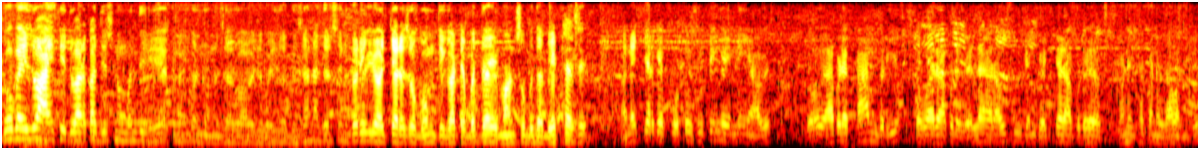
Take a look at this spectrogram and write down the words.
તો ભાઈ જો અહીંથી દ્વારકાધીશનું મંદિર એક નંબરનો નજારો આવે છે ભાઈ જો. ધજાના દર્શન કરી લ્યો. અત્યારે જો ગોમતી ઘાટે બધાય માણસો બધા બેઠા છે. અને અત્યારે કંઈ ફોટો શૂટિંગ નહીં આવે. તો હવે આપણે કામ કરીએ. સવારે આપણે વહેલા આવશું, કેમ કે અત્યારે આપણે ઘણી ઠેકાણે જવાનું છે.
